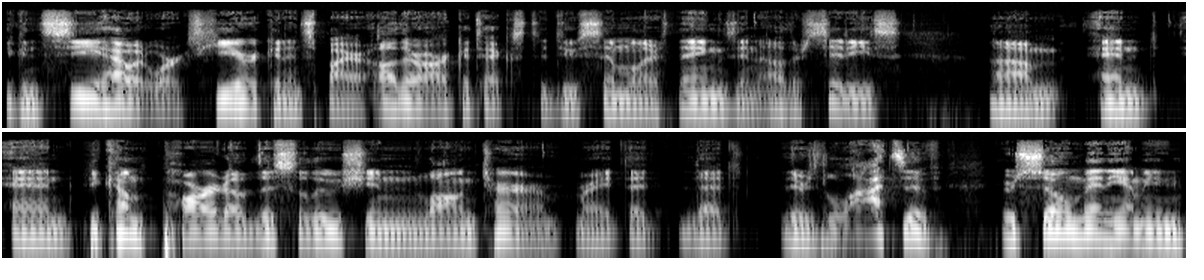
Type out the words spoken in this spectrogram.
you can see how it works here. It can inspire other architects to do similar things in other cities, um, and and become part of the solution long term. Right? That that there's lots of there's so many. I mean,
